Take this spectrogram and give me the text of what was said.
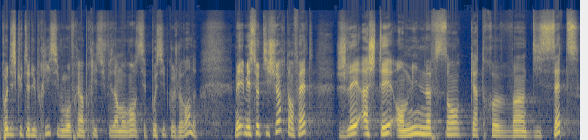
peut, discuter du prix. Si vous m'offrez un prix suffisamment grand, c'est possible que je le vende. Mais, mais ce t-shirt, en fait, je l'ai acheté en 1997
